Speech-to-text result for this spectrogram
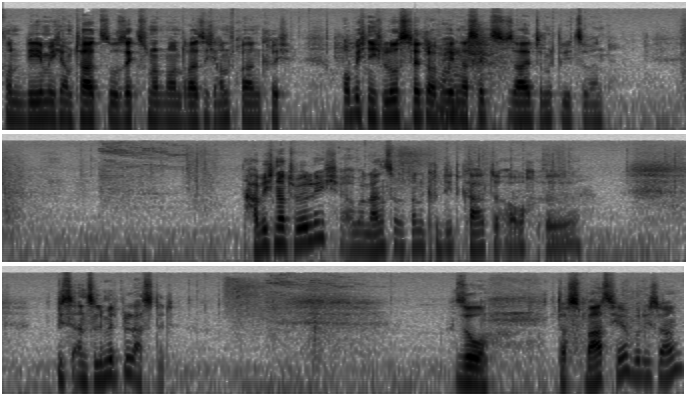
Von dem ich am Tag so 639 Anfragen kriege. Ob ich nicht Lust hätte, auf Und? irgendeiner Sexseite Mitglied zu werden. Habe ich natürlich, aber langsam ist meine Kreditkarte auch äh, bis ans Limit belastet. So, das war's hier, würde ich sagen.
